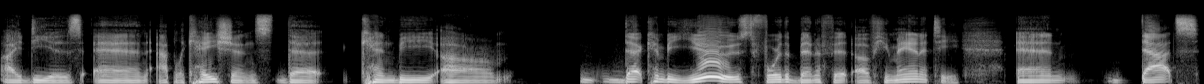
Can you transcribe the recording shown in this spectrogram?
ideas and applications that can be um, that can be used for the benefit of humanity. And that's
